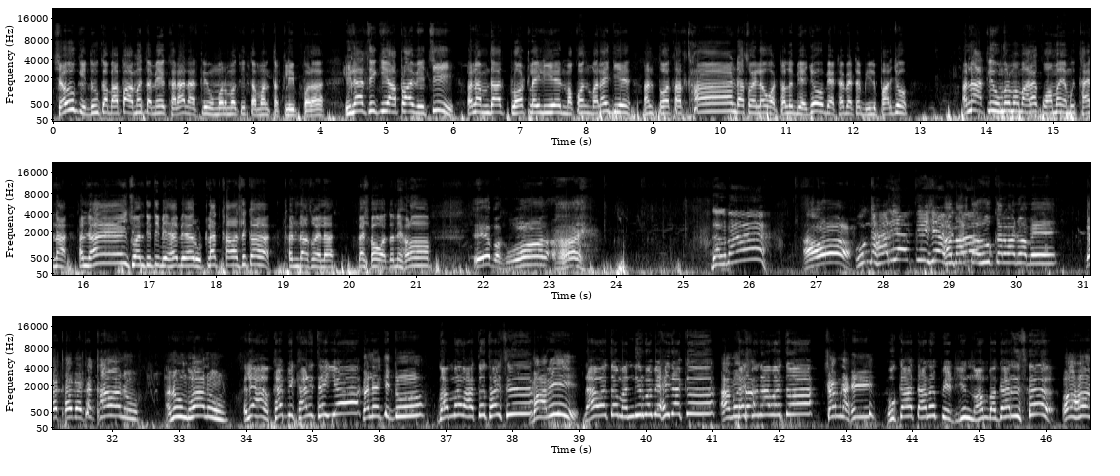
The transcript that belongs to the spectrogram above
શું કીધું કે બાપા અમે તમે ખરા આટલી ઉંમરમાં કે તમને તકલીફ પડે? એનાથી કે આપણા વેચી અને અમદાવાદ પ્લોટ લઈ લઈએ મકાન બનાવી દઈએ અને તો તાર ઠંડા તો એટલે હોટલ બેજો બેઠા બેઠા બિલ ફાડજો. અને આટલી ઉંમરમાં મારા કોમાં એમ જ થાય ના. અને નહીં શાંતિથી બે બે રોટલા જ ખાવા છે કે ઠંડા છો એટલે કશો વાંધો નહીં હળો. એ ભગવાન હાય. ગલબા! આવો. ઊંઘ હારી આવતી છે અમે અમાર તો તો. શું કરવાનું અમે? બેઠા બેઠા ખાવાનું અને ઊંઘવાનું. એટલે આખા ભિખારી થઈ ગયો. કને કીધું? ગામમાં વાતો થાય છે. મારી? ના હોય તો મંદિરમાં બેસી રાખ. કશું ના હોય તો. શમ નહીં? ઉકા તારે પેઢી નોમ બગાડે છે? ઓહો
